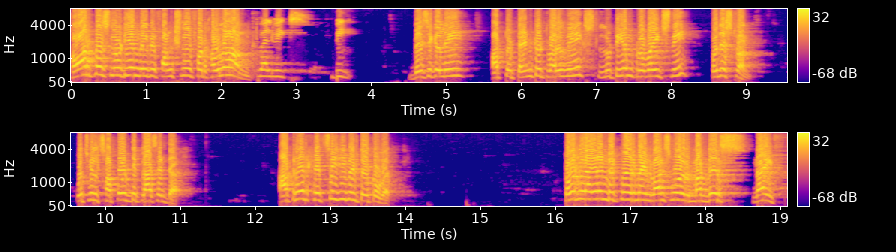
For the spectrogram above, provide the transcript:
Corpus luteum will be functional for how long? 12 weeks. B. Basically, up to 10 to 12 weeks, luteum provides the progesterone, which will support the placenta. After that, HCG will take over. Total iron requirement, once more, mugger's knife.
